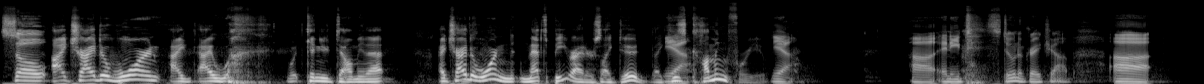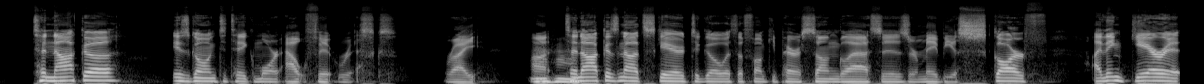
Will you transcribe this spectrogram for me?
so I tried to warn. I I. What can you tell me that? I tried to warn Mets beat writers, like, dude, like he's coming for you. Yeah. Uh, and he's doing a great job. Uh, Tanaka is going to take more outfit risks, right? Uh, Mm-hmm. Tanaka's not scared to go with a funky pair of sunglasses or maybe a scarf. I think Gerrit,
